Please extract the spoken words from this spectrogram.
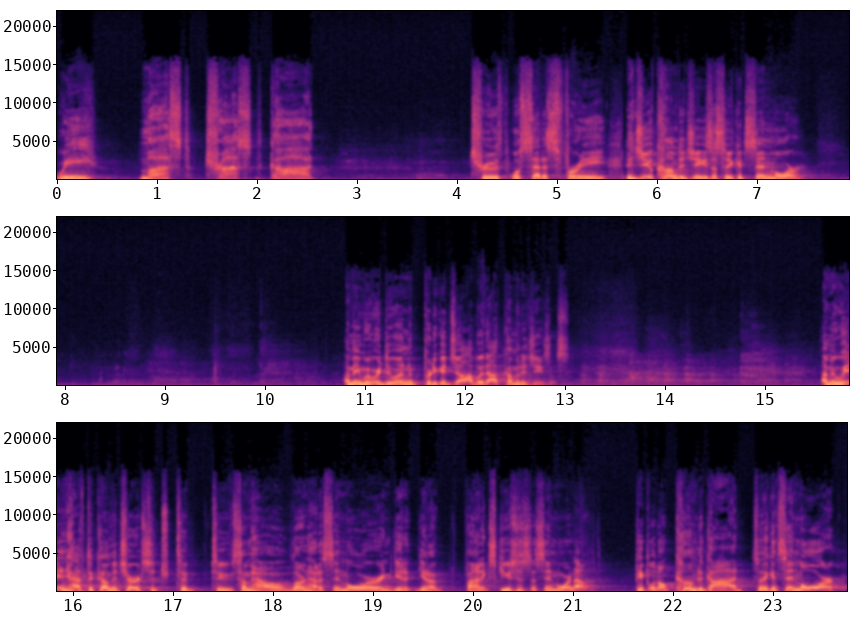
We must trust God. Truth will set us free. Did you come to Jesus so you could sin more? I mean, we were doing a pretty good job without coming to Jesus. I mean, we didn't have to come to church to, to, to, somehow learn how to sin more and get, you know, find excuses to sin more. No. People don't come to God so they can sin more.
